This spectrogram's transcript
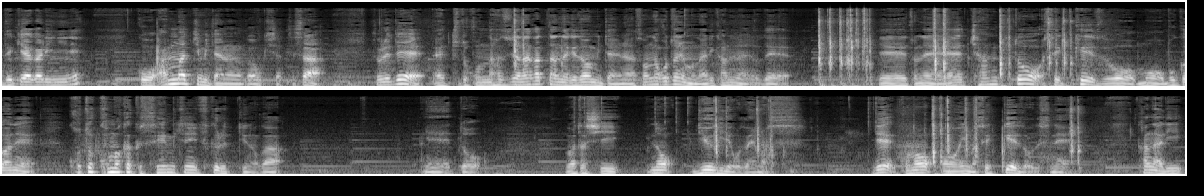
出来上がりにね、こうアンマッチみたいなのが起きちゃってさ、それで、え、ちょっとこんなはずじゃなかったんだけど、みたいな、そんなことにもなりかねないので、えーとね、ちゃんと設計図をもう僕はね、事細かく精密に作るっていうのが、えーと、私の流儀でございます。で、この今設計図をですね、かなり、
